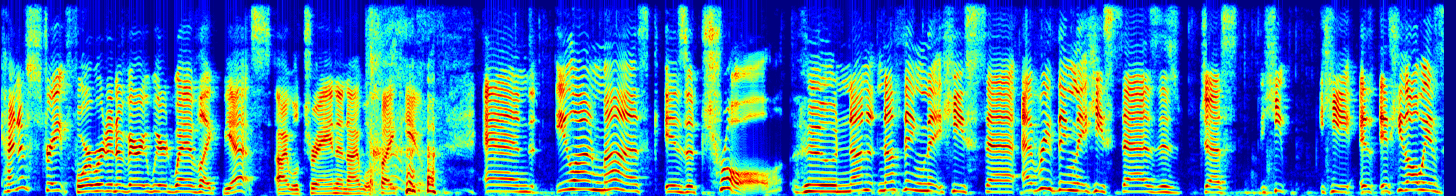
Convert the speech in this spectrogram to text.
kind of straightforward in a very weird way of like yes i will train and i will fight you. And elon musk is a troll who none nothing that he said everything that he says is just he he is, is he's always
